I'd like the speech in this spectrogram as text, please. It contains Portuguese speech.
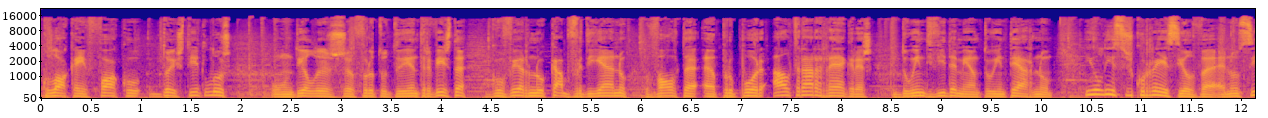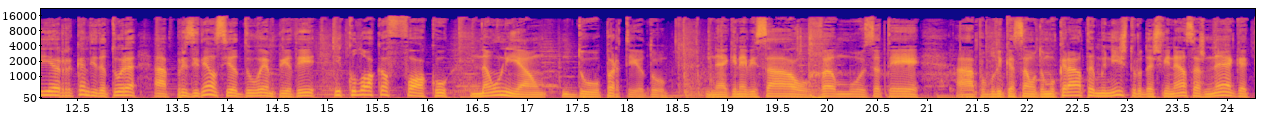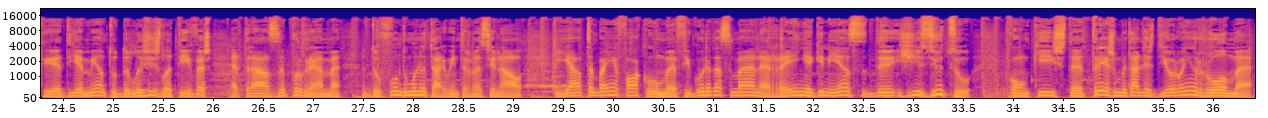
coloca em foco dois títulos. Um deles, fruto de entrevista, governo cabo-verdiano volta a propor alterar regras do endividamento interno. E Ulisses Correia Silva anuncia recandidatura à presidência do MPD e coloca foco na união do partido. Na Guiné-Bissau, vamos até à publicação democrata. Ministro das Finanças nega que adiamento de legislativas atrase programa do Fundo Monetário Internacional. E há também em foco uma figura da semana, a rainha guineense de Jiu-Jitsu, conquista três medalhas de ouro em Roma.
